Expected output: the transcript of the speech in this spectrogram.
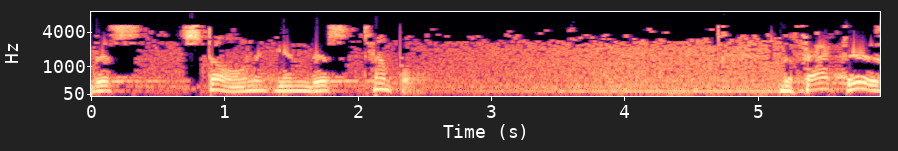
this stone in this temple. The fact is,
